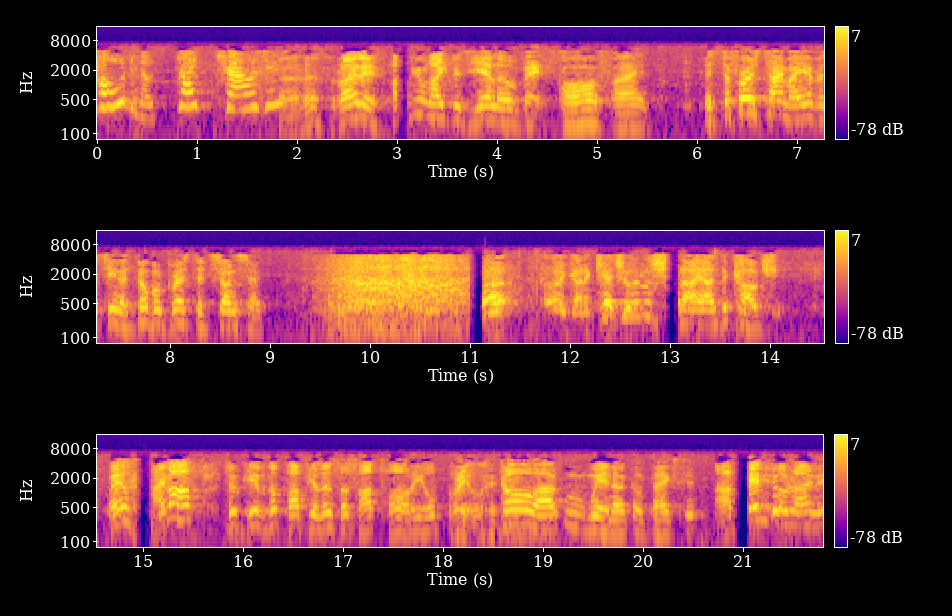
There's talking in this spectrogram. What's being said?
coat and those striped trousers. Uh-huh. Riley, how do you like this yellow vest? Oh, fine. It's the first time I ever seen a double-breasted sunset. well, I gotta catch a little shut-eye on the couch. Well, I'm off to give the populace a sartorial thrill. Go out and win, Uncle Baxter. A biento, Riley.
